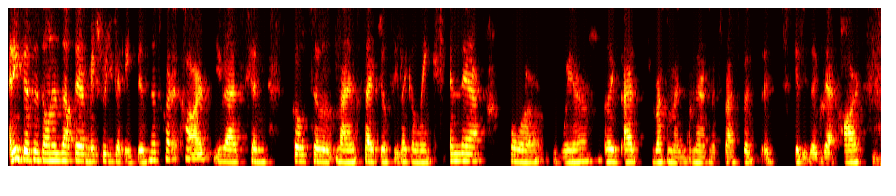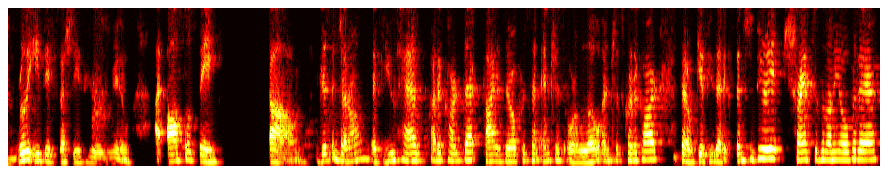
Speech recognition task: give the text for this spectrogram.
Any business owners out there, make sure you get a business credit card. You guys can go to my site. You'll see like a link in there for where. Like I recommend American Express, but it just gives you the exact card. Really easy, especially if you're new. I also say um, just in general, if you have credit card debt, find a zero percent interest or a low interest credit card that'll give you that extension period. Transfer the money over there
